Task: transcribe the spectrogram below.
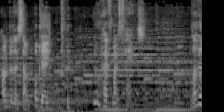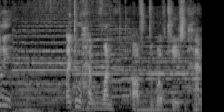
How did I sound? Okay, you have my thanks. Luckily, I do have one of the world keys in hand,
